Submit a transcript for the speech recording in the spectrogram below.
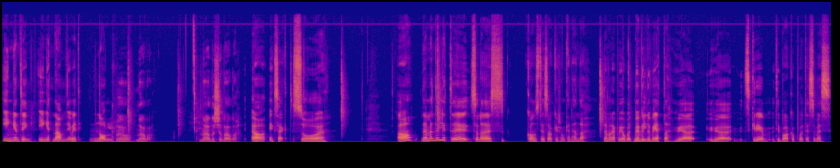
ingenting, inget namn, jag vet noll. Ja, nada. Nada chalada. Ja, exakt. Så, ja, nej men det är lite sådana där konstiga saker som kan hända när man är på jobbet. Men vill du veta hur jag, hur jag skrev tillbaka på ett sms?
